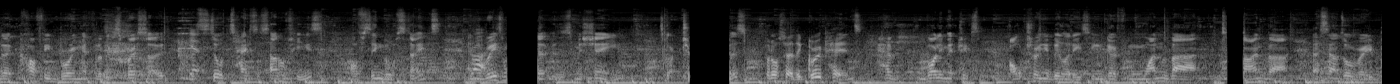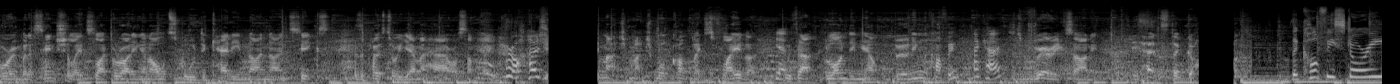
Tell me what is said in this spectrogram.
the coffee brewing method of espresso, yep. but still taste the subtleties of single estates. And right. the reason Uh, with this machine, it's got two but also the group heads have volumetrics altering ability, so you can go from one bar to nine bar. That sounds all very boring, but essentially it's like riding an old school Ducati 996 as opposed to a Yamaha or something. Right. Much, much more complex flavour yep. without blonding out or burning the coffee. Okay. It's very exciting. That's the goal. The coffee story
